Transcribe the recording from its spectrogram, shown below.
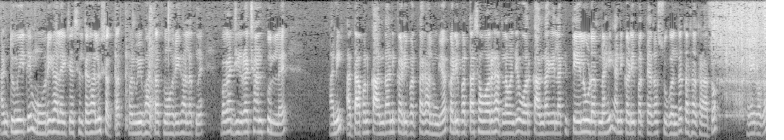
आणि तुम्ही इथे मोहरी घालायची असेल तर घालू शकतात पण मी भातात मोहरी घालत नाही. बघा जिरं छान फुललंय. आणि आता आपण कांदा आणि कढीपत्ता घालून घेऊया. कढीपत्ता असं वर घातला म्हणजे वर कांदा गेला की तेल उडत नाही आणि कढीपत्त्याचा सुगंध तसाच राहतो. हे बघा.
